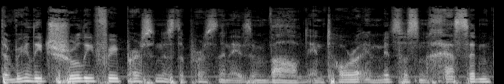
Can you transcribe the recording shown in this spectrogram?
the really truly free person is the person that is involved in Torah and mitzvahs and chesed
